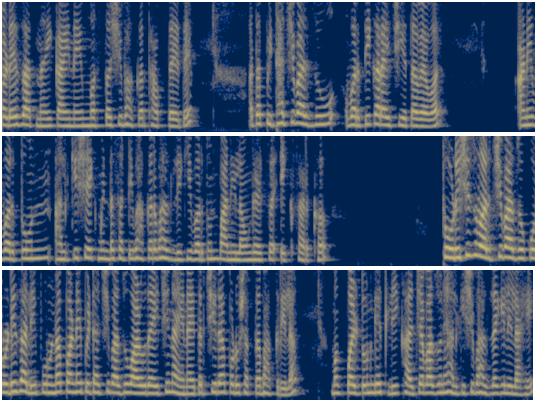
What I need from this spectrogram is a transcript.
तडे जात नाही काही नाही मस्त अशी भाकर थापता येते. आता पिठाची बाजू वरती करायची आहे तव्यावर आणि वरतून हलकीशी एक मिनटासाठी भाकर भाजली की वरतून पाणी लावून घ्यायचं एकसारखं. थोडीशीच वरची बाजू कोरडी झाली पूर्णपणे पिठाची बाजू वाळू द्यायची नाही नाहीतर चिरा पडू शकता भाकरीला. मग पलटून घेतली खालच्या बाजूने हलकीशी भाजल्या गेलेली आहे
